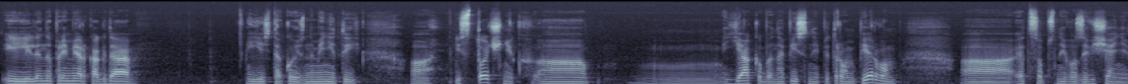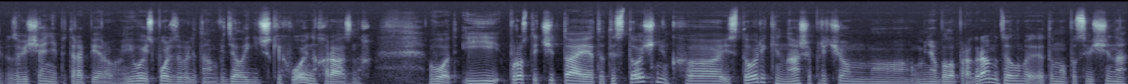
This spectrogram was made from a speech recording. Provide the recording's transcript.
Или, например, когда есть такой знаменитый э, источник, э, якобы написанный Петром Первым, это, собственно, его завещание, завещание Петра Первого. Его использовали там в идеологических войнах разных. Вот. И просто читая этот источник, э, историки наши, причем э, у меня была программа целым этому посвящена,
